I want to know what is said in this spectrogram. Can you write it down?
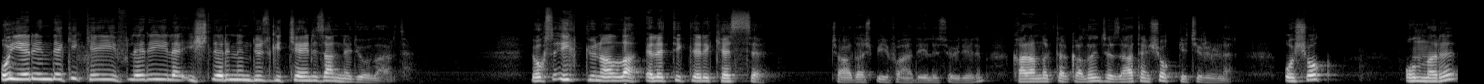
O yerindeki keyifleriyle işlerinin düz gideceğini zannediyorlardı. Yoksa ilk gün Allah elektrikleri kesse, çağdaş bir ifadeyle söyleyelim, karanlıkta kalınca zaten şok geçirirler. O şok onları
